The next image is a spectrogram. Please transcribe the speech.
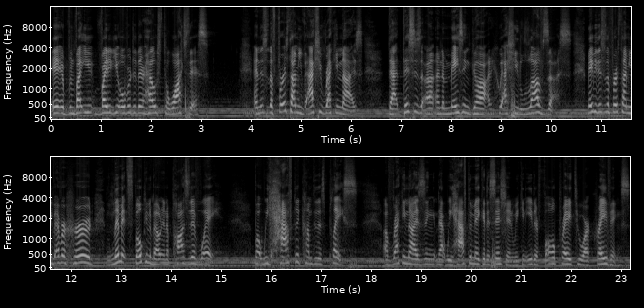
eh, invite you, invited you over to their house to watch this. And this is the first time you've actually recognized that this is a, an amazing God who actually loves us. Maybe this is the first time you've ever heard limits spoken about in a positive way. But we have to come to this place of recognizing that we have to make a decision. We can either fall prey to our cravings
